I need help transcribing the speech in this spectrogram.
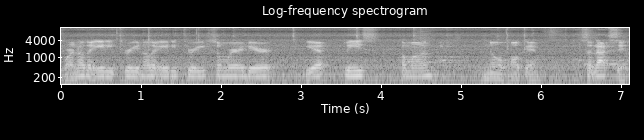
for another 83 another 83 somewhere there. Yep please. Come on. No okay. So that's it.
